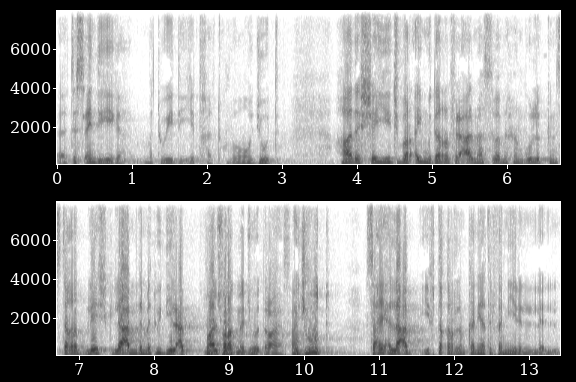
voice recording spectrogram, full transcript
آه، 90 دقيقة متويدي يدخل تكون موجود هذا الشيء يجبر أي مدرب في العالم لهالسبب نحن نقول لك نستغرب ليش لاعب مثل متويدي يلعب. طوال الفرق مجهود مجهود رائع صراحة. مجهود. صحيح اللاعب يفتقر الامكانيات الفنية ال- ال-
